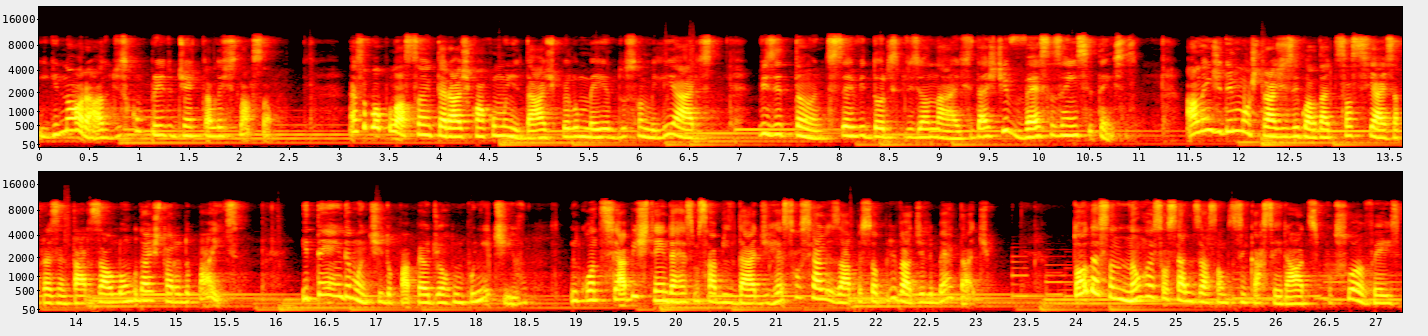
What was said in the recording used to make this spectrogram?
ignorado, descumprido diante da legislação. Essa população interage com a comunidade pelo meio dos familiares, visitantes, servidores prisionais e das diversas reincidências além de demonstrar as desigualdades sociais apresentadas ao longo da história do país, e tem ainda mantido o papel de órgão punitivo, enquanto se abstém da responsabilidade de ressocializar a pessoa privada de liberdade. Toda essa não ressocialização dos encarcerados, por sua vez,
